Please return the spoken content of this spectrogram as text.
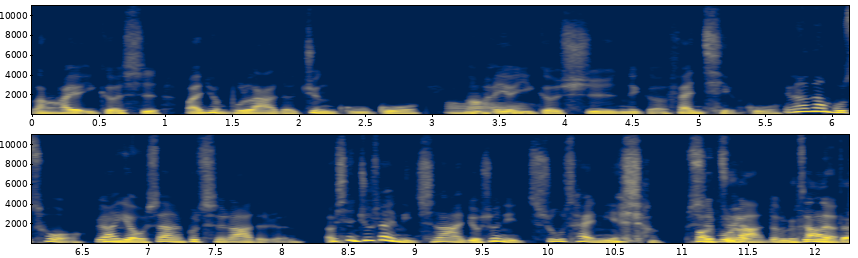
然后还有一个是完全不辣的菌菇锅，然后还有一个是那个番茄锅。哎，那这样不错，比较友善不吃辣的人。而且就算你吃辣，有时候你蔬菜你也想 吃不辣，对 不对？真的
